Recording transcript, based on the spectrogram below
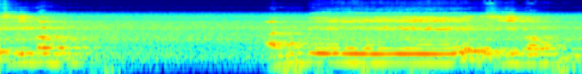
சிவம் அன்பே சிவம்.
